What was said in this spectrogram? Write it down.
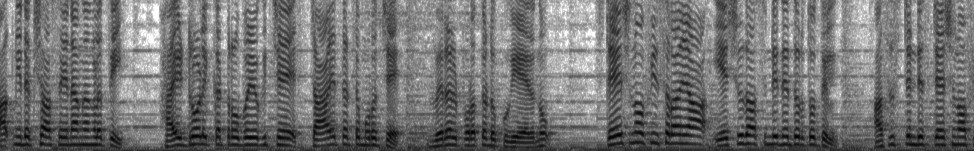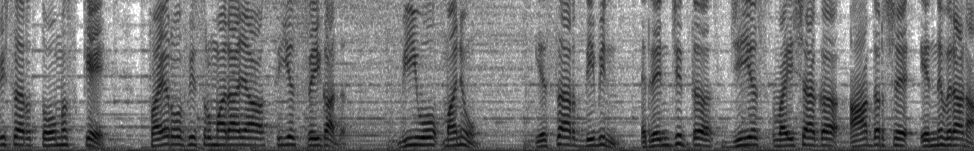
അഗ്നിരക്ഷാ സേനാംഗങ്ങളെത്തി ഹൈഡ്രോളിക് കട്ടർ ഉപയോഗിച്ച് ചായത്തട്ട് മുറിച്ച് വിരൽ പുറത്തെടുക്കുകയായിരുന്നു. സ്റ്റേഷൻ ഓഫീസറായ യേശുദാസിന്റെ നേതൃത്വത്തിൽ assistant station officer Thomas K. Fire ഓഫീസർമാരായ C S Sreekanth V O Manu S R Dibin Ranjith G S Vaishakh Adarsh എന്നിവരാണ്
